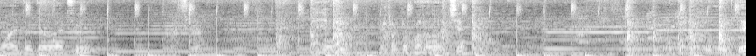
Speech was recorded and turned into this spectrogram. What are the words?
ময়দা দেওয়া আছে। আচ্ছা। ব্যাটারটা বানানো হচ্ছে। এই মধ্যে।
